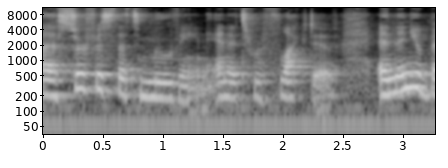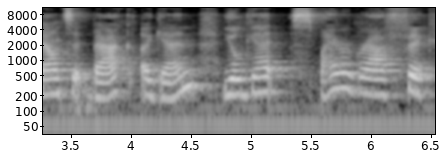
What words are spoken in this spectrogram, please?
a surface that's moving and it's reflective, and then you bounce it back again, you'll get spirographic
